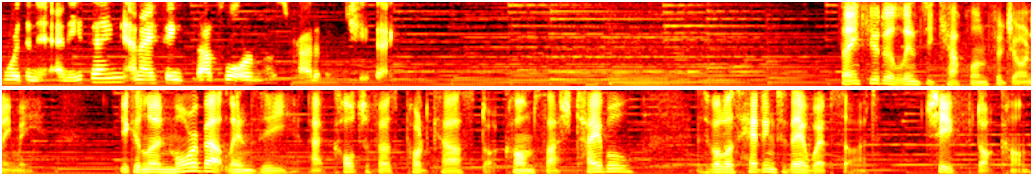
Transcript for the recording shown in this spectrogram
more than anything. And I think that's what we're most proud of achieving. Thank you to Lindsay Kaplan for joining me. You can learn more about Lindsay at culturefirstpodcast.com slash table, as well as heading to their website, chief.com.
